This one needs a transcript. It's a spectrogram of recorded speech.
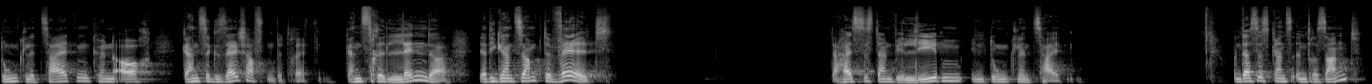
dunkle Zeiten, können auch ganze Gesellschaften betreffen, ganze Länder, ja die gesamte Welt. Da heißt es dann, wir leben in dunklen Zeiten. Und das ist ganz interessant,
